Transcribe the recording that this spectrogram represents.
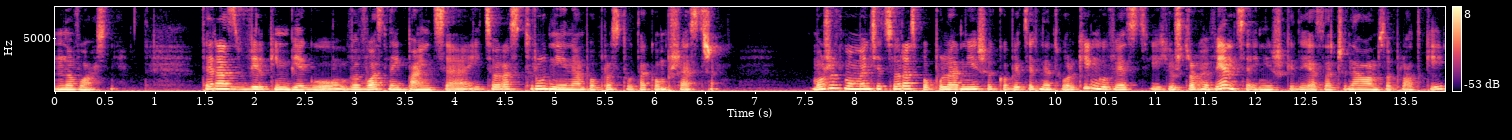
No właśnie. Teraz w wielkim biegu, we własnej bańce i coraz trudniej nam po prostu taką przestrzeń. Może w momencie coraz popularniejszych kobiecych networkingów jest ich już trochę więcej niż kiedy ja zaczynałam z oplotki,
